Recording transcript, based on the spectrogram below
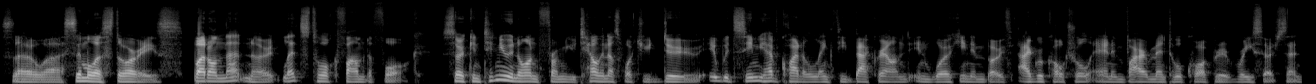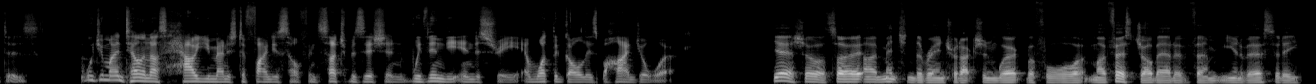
So, uh, similar stories. But on that note, let's talk farm to fork. So, continuing on from you telling us what you do, it would seem you have quite a lengthy background in working in both agricultural and environmental cooperative research centers. Would you mind telling us how you managed to find yourself in such a position within the industry and what the goal is behind your work? Yeah, sure. So I mentioned the reintroduction work before. My first job out of um, university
